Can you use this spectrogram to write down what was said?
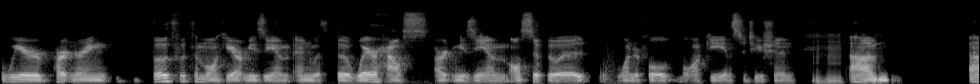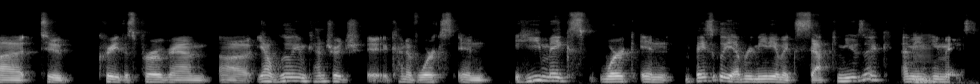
we're partnering both with the Milwaukee Art Museum and with the Warehouse Art Museum, also a wonderful Milwaukee institution, hmm um, uh, to create this program. Uh, yeah, William Kentridge it kind of works in. He makes work in basically every medium except music. I mean, Mm. he makes.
